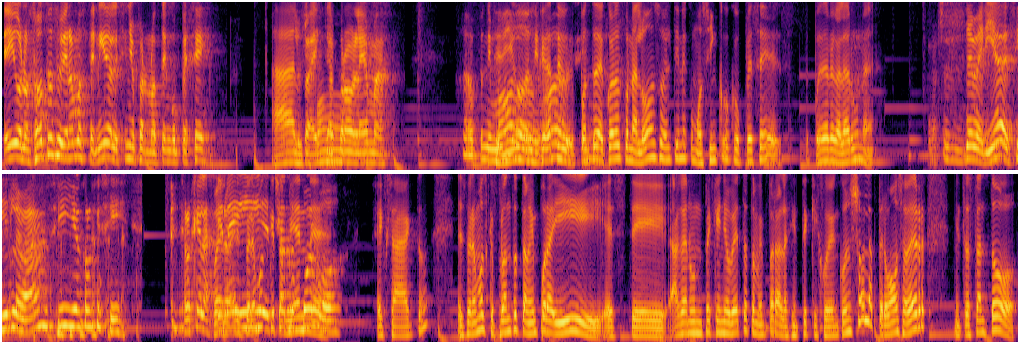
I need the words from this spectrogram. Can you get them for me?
digo, nosotros hubiéramos tenido el diseño, pero no tengo PC. Ah, pues Ahí está el problema. No, pues ni modo, Ponte de acuerdo con Alonso, él tiene como cinco PCs. Te puede regalar una. Entonces debería decirle, ¿va? Sí, yo creo que sí. Creo que las tiene ahí esperemos que también, polvo. Eh, exacto. Esperemos que pronto también por ahí este, hagan un pequeño beta también para la gente que juega en consola. Pero vamos a ver, mientras tanto,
